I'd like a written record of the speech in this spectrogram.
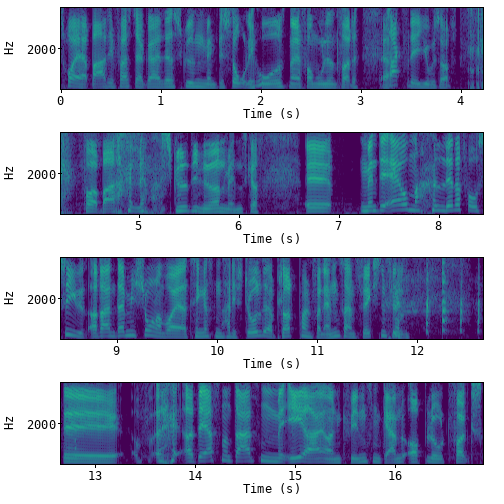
tror jeg bare, det første, jeg gør, det er at skyde den med en pistol i hovedet, når jeg får muligheden for det. Ja. Tak for det, Ubisoft. For at bare lade mig skyde de nederen mennesker. Øh, men det er jo meget let og forudsigeligt, og der er endda missioner, hvor jeg tænker sådan, har de stjålet det her plotpoint fra en anden science fiction film? øh, og det er sådan, der er sådan med AI og en kvinde, som gerne vil uploade folks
